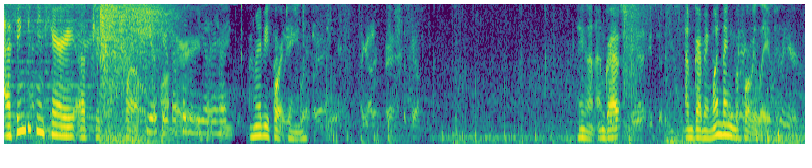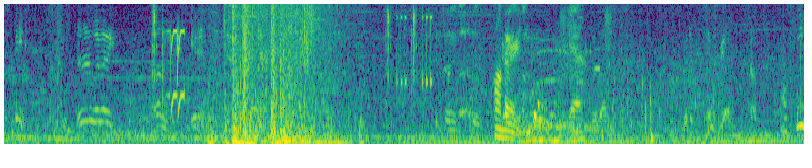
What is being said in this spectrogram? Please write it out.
I think you can carry up to twelve You okay if I put it in Klomberries, the I other head? think, or maybe fourteen. I got it. Let's go. Hang on, I'm grab Yeah, you said it. I'm grabbing one thing before we leave. On the other. Klomberries. Yeah. Where the things go? I see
